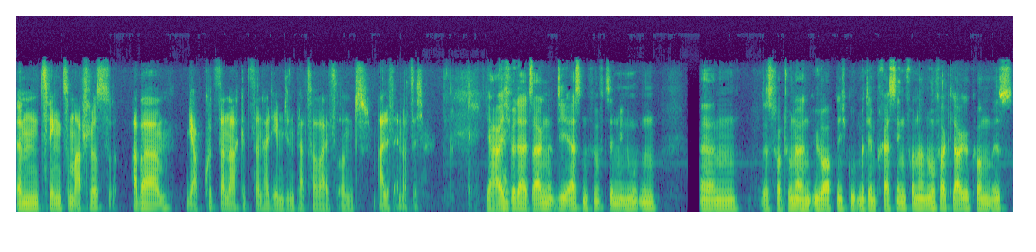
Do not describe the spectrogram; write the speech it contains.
ähm, zwingend zum Abschluss. Aber ja, kurz danach gibt es dann halt eben diesen Platzverweis und alles ändert sich. Ja, ich würde halt sagen, die ersten 15 Minuten ähm, dass Fortuna überhaupt nicht gut mit dem Pressing von Hannover klargekommen ist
